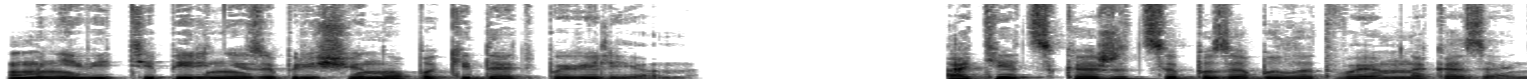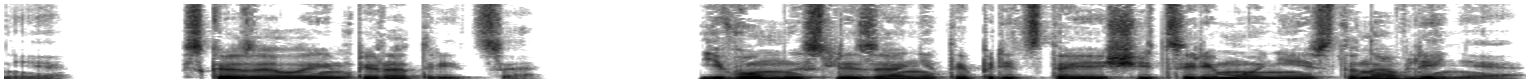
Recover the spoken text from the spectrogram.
«Мне ведь теперь не запрещено покидать павильон». «Отец, кажется, позабыл о твоем наказании», – сказала императрица. «Его мысли заняты предстоящей церемонией становления.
